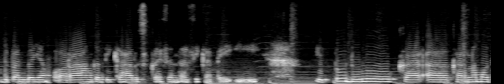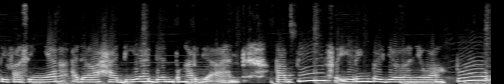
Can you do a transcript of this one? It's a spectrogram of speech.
depan banyak orang ketika harus presentasi KTI. Itu dulu ka, uh, karena motivasinya adalah hadiah dan penghargaan. Tapi seiring berjalannya waktu,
